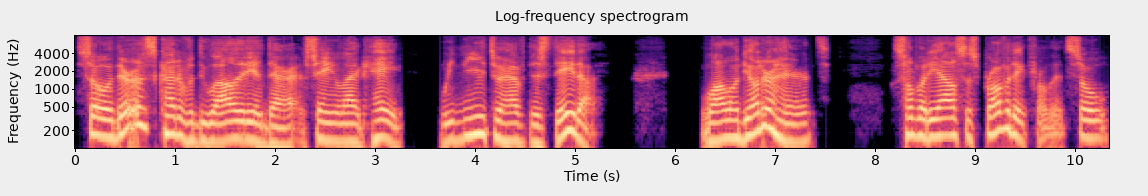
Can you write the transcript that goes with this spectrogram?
So there is kind of a duality in there saying, like, hey, we need to have this data. While on the other hand, somebody else is profiting from it. So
